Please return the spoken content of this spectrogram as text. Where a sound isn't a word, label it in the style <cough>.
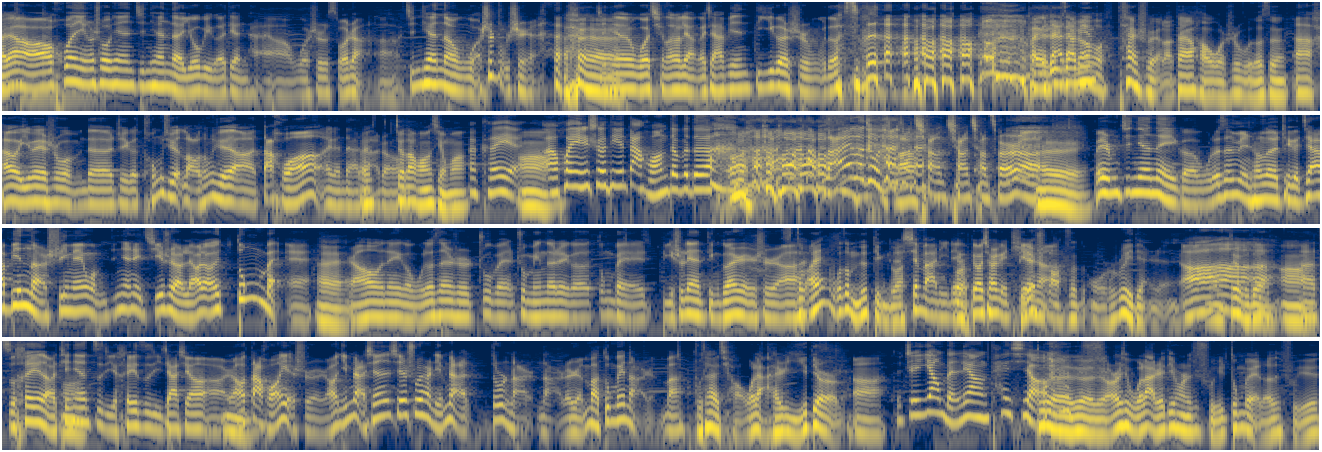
大家好，欢迎收听今天的尤比格电台啊，我是所长啊。今天呢，我是主持人。<laughs> 今天我请到了两个嘉宾，第一个是伍德森，<laughs> 快给大家嘉宾打招呼太水了。大家好，我是伍德森。啊。还有一位是我们的这个同学，老同学啊，大黄，来跟大家打招，呼。叫大黄行吗？啊，可以啊啊，欢迎收听大黄嘚不嘚。<laughs> 来了就就抢抢抢词儿啊。哎，为什么今天那个伍德森变成了这个嘉宾呢？是因为我们今天这期是要聊聊东北。哎，然后那个伍德森是著北著名的这个东北鄙视链顶端人士啊怎，么哎，我怎么就顶端？先把你这个标签给贴上老说我是瑞典人啊，对不对啊？啊？自黑的，天天自己黑自己家乡啊。嗯然后大黄也是，然后你们俩先先说一下，你们俩都是哪儿哪儿的人吧？东北哪儿人吧？不太巧，我俩还是一地儿的。啊，这样本量太小。对对对，而且我俩这地方是属于东北的，属于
